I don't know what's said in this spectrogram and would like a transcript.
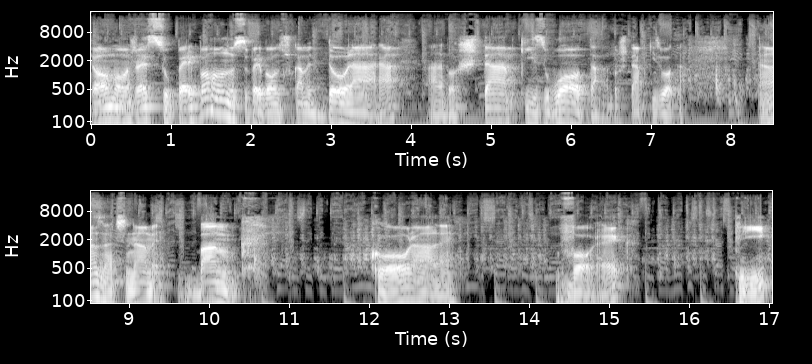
To może super bonus. Super bonus. Szukamy dolara albo sztabki złota. Albo sztabki złota. A zaczynamy. Bank korale, worek, plik,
